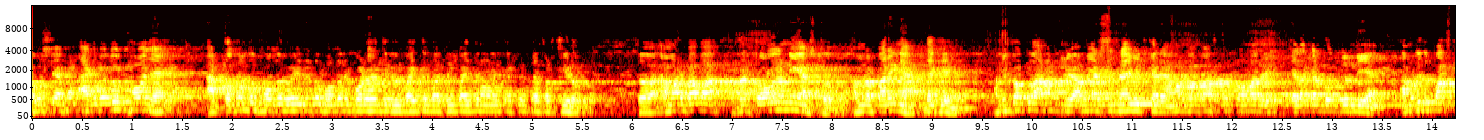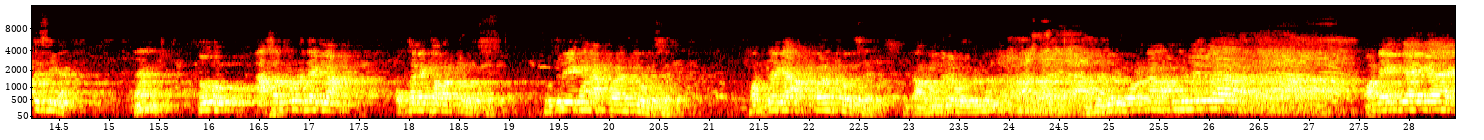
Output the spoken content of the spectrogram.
অবশ্যই এখন আগে ভাগেও খাওয়া যায়, আর তখন তো ফজর হয়ে যেত, ফজরের পরে হয়তো কেউ পাইতে পাইতেন অনেক একটা ব্যাপার ছিল। তো আমার বাবা আপনার ট্রলার নিয়ে আসতো, আমরা পারি না, দেখেন, আমি কত আরাম করি, আমি আসছি প্রাইভেট কারে আমার বাবা আসতো ট্রলারে, এলাকার লোকজন নিয়ে আমরা কিন্তু পারতেছি না হ্যাঁ? তো আসার পরে দেখলাম ওখানে খাবার চলছে। শুধু এখানে আপ্যায়ন চলছে। সব জায়গায় আপ্যায়ন চলছে। আলহামদুলিল্লাহ বলবেন না। আলহামদুলিল্লাহ। অনেক জায়গায়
